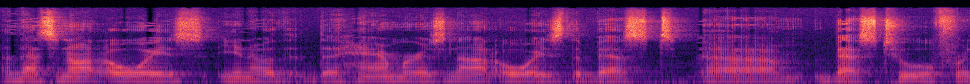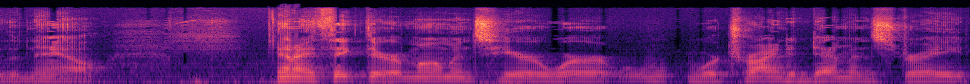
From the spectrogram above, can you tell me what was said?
And that's not always you know the, the hammer is not always the best um, best tool for the nail. And i think there are moments here where we're trying to demonstrate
